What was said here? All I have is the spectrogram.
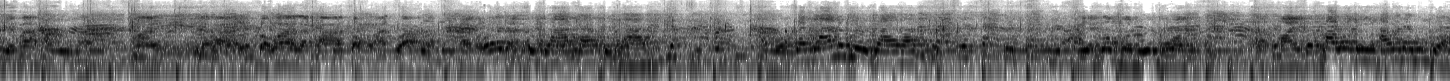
เสียมากไม่ราคาเห็นบอกว่าราคา2ล้านกว่าครับแพงกว่าโอ้ยนี้นะสิบล้านครับสิบล้านสองล้านมันถูกไปครับเสียงก็เหมือนพุ่มพวงนะไมค์ก็ปาวลีครับไม่ได้พุ่มพวง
